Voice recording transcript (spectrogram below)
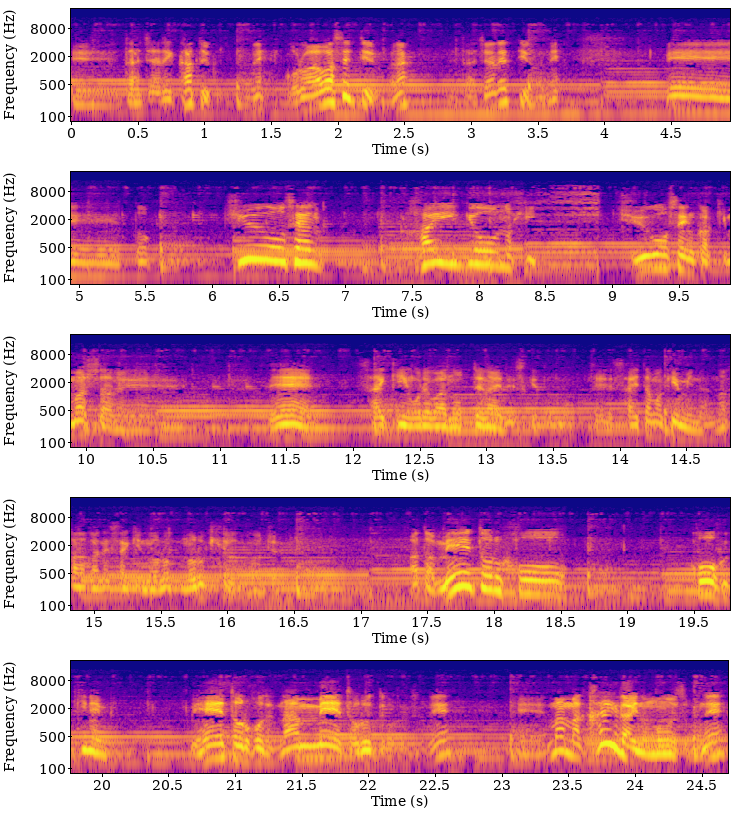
えーダジャレかということですね。語呂合わせっていうのかな。ダジャレっていうのはね。えーと、中央線廃業の日。中央線か来ましたね。ね、最近俺は乗ってないですけども、えー埼玉県民はなかなかね、最近乗る乗る機会がなくなっちゃいました。あとはメートル法交付記念日。メートル法で何メートルってことですよね。えーまあまあ海外のものですもんね。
